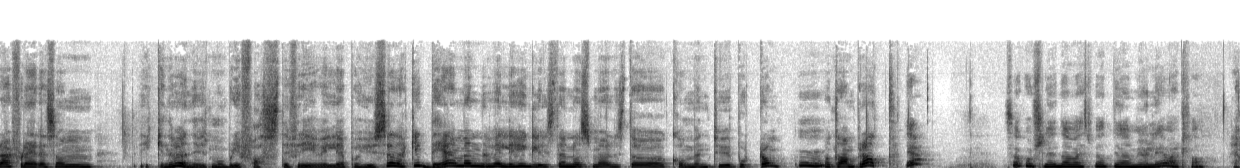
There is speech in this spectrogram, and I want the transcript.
det er flere som ikke nødvendigvis må bli faste frivillige på huset. Det er ikke det, men veldig hyggelig hvis det er noen som har lyst til å komme en tur bortom og ta en prat. Ja, Så koselig. Da vet vi at det er mulig, i hvert fall. Ja.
